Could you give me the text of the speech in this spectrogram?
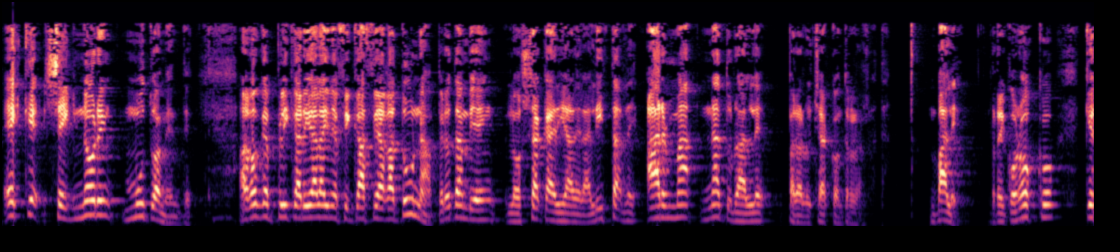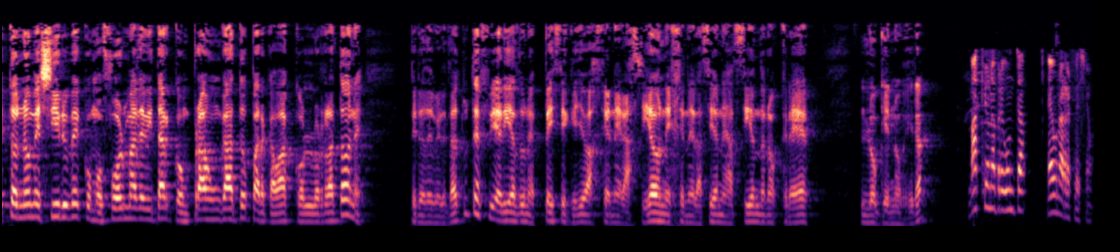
es que se ignoren mutuamente. Algo que explicaría la ineficacia gatuna, pero también lo sacaría de la lista de armas naturales para luchar contra las ratas. Vale, reconozco que esto no me sirve como forma de evitar comprar un gato para acabar con los ratones, pero ¿de verdad tú te fiarías de una especie que lleva generaciones y generaciones haciéndonos creer lo que no era? Más que una pregunta, es una reflexión.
